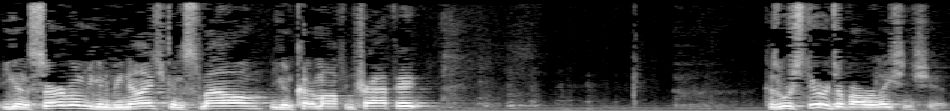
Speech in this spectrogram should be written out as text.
You're going to serve them, you're going to be nice, you're going to smile, you're going to cut them off in traffic. Because we're stewards of our relationship.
